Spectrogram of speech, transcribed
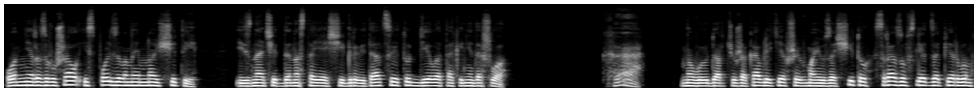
он не разрушал использованные мной щиты, и значит до настоящей гравитации тут дело так и не дошло. «Ха!» Новый удар чужака, влетевший в мою защиту, сразу вслед за первым,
